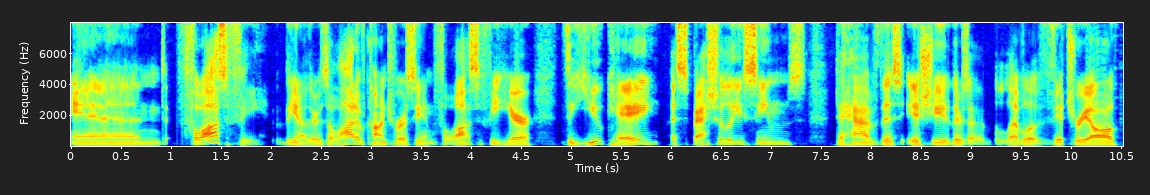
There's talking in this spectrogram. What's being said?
and philosophy. You know, there's a lot of controversy in philosophy here. The UK especially seems to have this issue. There's a level of vitriol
